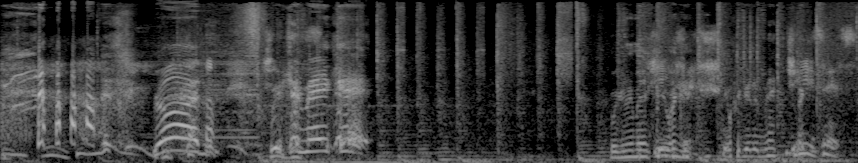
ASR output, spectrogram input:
Run! We can make it! We're gonna make it, we're gonna, we're gonna make it. Jesus.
